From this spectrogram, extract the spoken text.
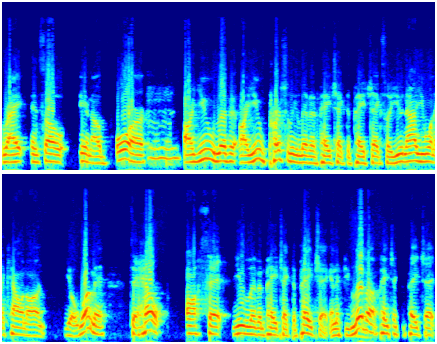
right? And so you know, or Mm-hmm. are you living? Are you personally living paycheck to paycheck? So you now you want to count on your woman to help offset you living paycheck to paycheck. And if you live on paycheck to paycheck,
